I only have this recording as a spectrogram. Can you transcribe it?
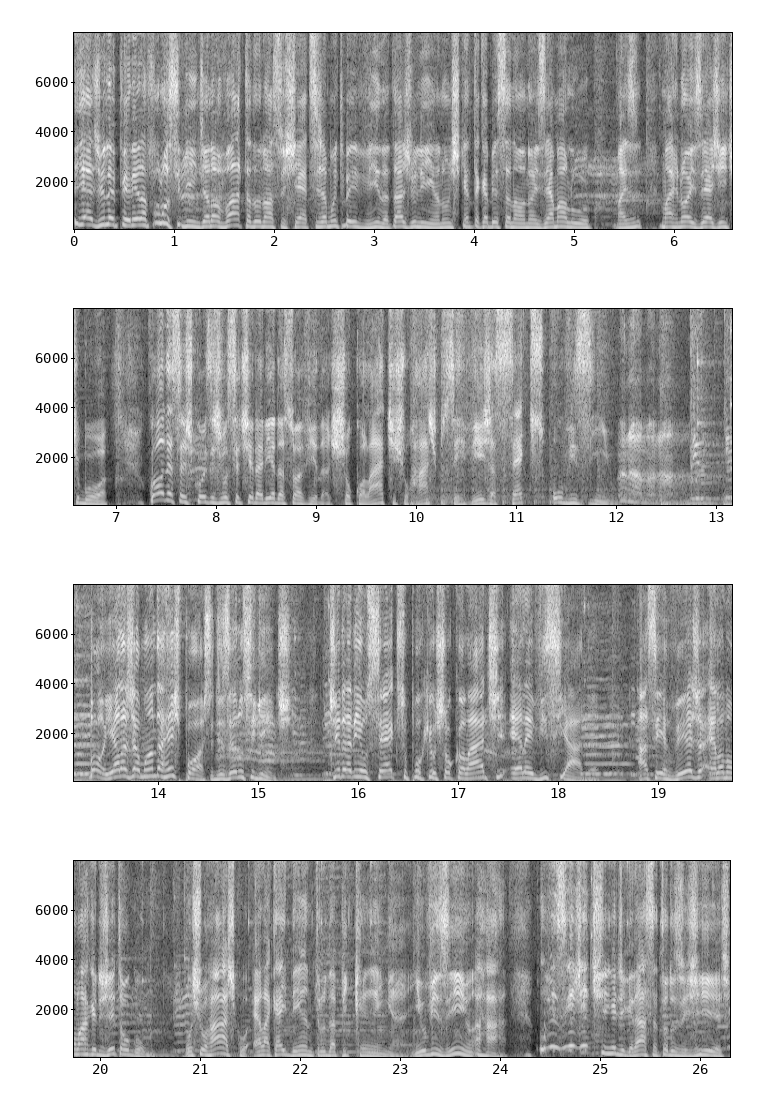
E a Júlia Pereira falou o seguinte, a novata do nosso chat, seja muito bem-vinda, tá, Julinha? Não esquenta a cabeça não, nós é maluco, mas, mas nós é gente boa. Qual dessas coisas você tiraria da sua vida? Chocolate, churrasco, cerveja, sexo ou vizinho? Bom, e ela já manda a resposta, dizendo o seguinte: tiraria o sexo porque o chocolate, ela é viciada. A cerveja, ela não larga de jeito algum. O churrasco, ela cai dentro da picanha. E o vizinho, ah, o vizinho a gente xinga de graça todos os dias.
